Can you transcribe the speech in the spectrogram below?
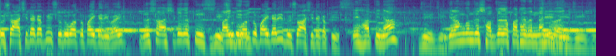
দুশো আশি টাকা পিস শুধুমাত্র পাইকারি ভাই। দুশো আশি টাকা পিস শুধুমাত্র পাইকারি দুশো আশি টাকা পিস এই হাতি না? জি জি। গ্রামগঞ্জে সব জায়গায় পাঠাবেন নাকি ভাই জি জি জি।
